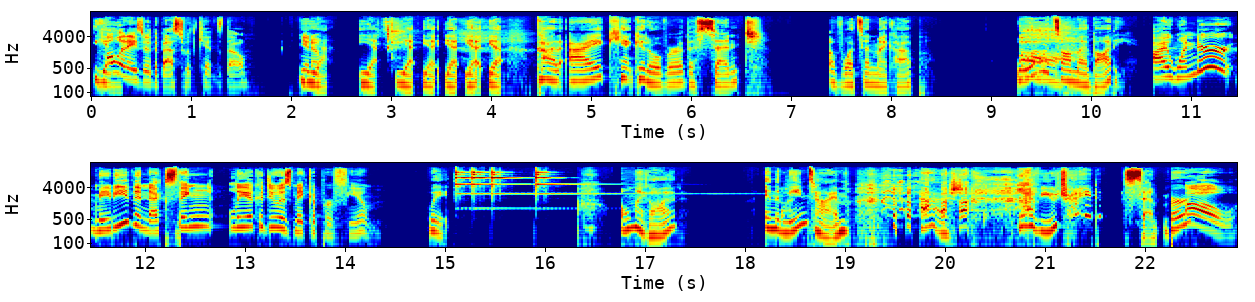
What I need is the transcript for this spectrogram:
Yeah. Holidays are the best with kids, though. You know, Yeah. Yeah. Yeah. Yeah. Yeah. Yeah. Yeah. God, I can't get over the scent of what's in my cup or what's Oh. on my body. I wonder maybe the next thing Leah could do is make a perfume. Wait. Oh my God. In the What? meantime, Ash, have you tried Scentbird? Oh,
